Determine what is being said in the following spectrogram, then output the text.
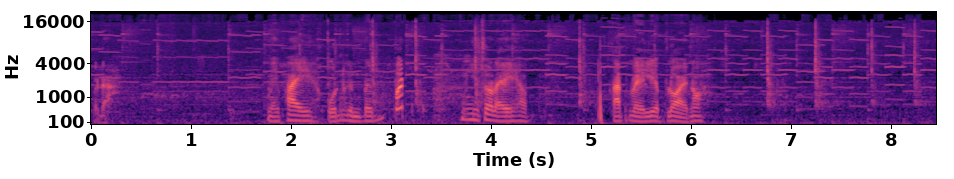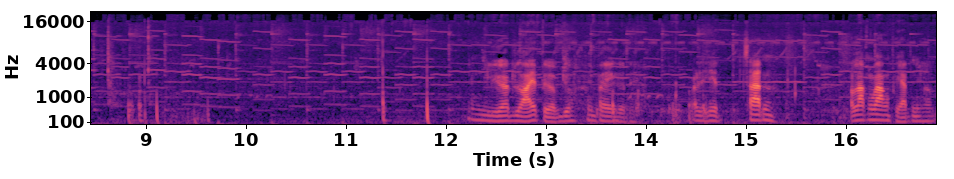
ก็ได้ไม้ไผ่ขนขึ้นไปปั๊ดนี่เท่าไหรครับ ตัดไว้เรียบร้อยเนาะยังเหลือหลายเติบอยู่ไม้ไผ่ก็เลยอะไรเห็ดสั้นกำลังวางแผนอยู่ครับ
